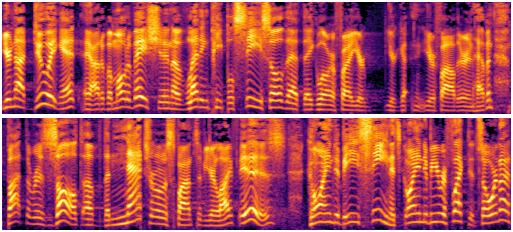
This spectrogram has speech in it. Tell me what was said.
You're not doing it out of a motivation of letting people see so that they glorify your your, your Father in heaven. But the result of the natural response of your life is going to be seen. It's going to be reflected. So we're not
